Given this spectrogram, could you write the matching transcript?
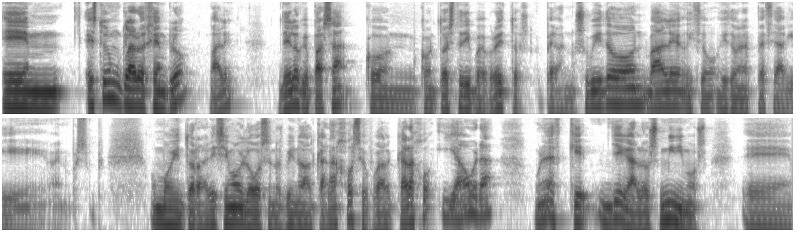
Em, esto es un claro ejemplo, ¿vale? de lo que pasa con, todo este tipo de proyectos. Pegan un subidón, ¿vale? Hizo, hizo una especie aquí, bueno, pues un movimiento rarísimo y luego se nos vino al carajo, se fue al carajo y ahora, una vez que llega a los mínimos eh,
